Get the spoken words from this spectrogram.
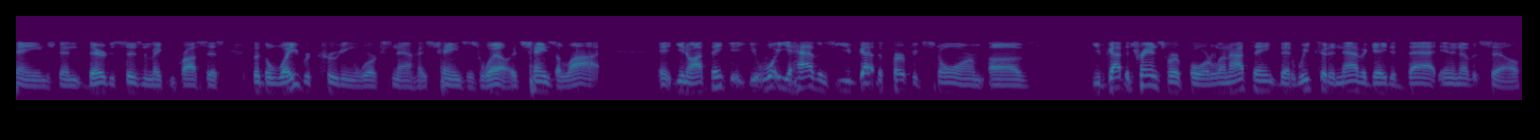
changed and their decision making process but the way recruiting works now has changed as well it's changed a lot you know, I think what you have is you've got the perfect storm of you've got the transfer portal, and I think that we could have navigated that in and of itself.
